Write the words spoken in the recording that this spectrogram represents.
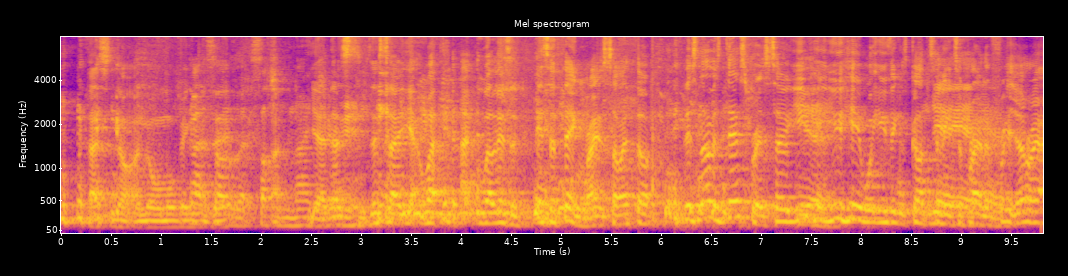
that's not a normal thing That to sounds do. like such a Uh, Yeah, that's, that's uh, yeah. Well, I, well, listen, it's a thing, right? So I thought, listen, I was desperate. So you Yeah. you hear what you think is God telling Yeah, you to yeah, pray on the fridge. All right,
